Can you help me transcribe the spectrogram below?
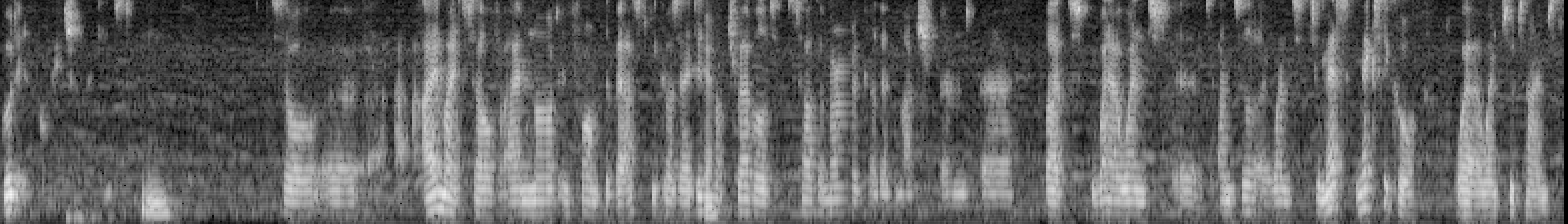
good information at least. Mm. So uh, I myself, I'm not informed the best because I did yeah. not travel to South America that much. And uh, but when I went uh, until I went to Mes- Mexico, where I went two times,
